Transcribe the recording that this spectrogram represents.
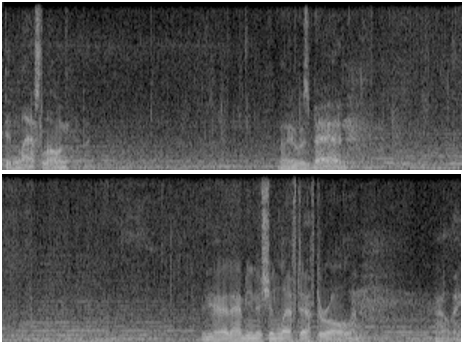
didn't last long, but, but it was bad. They had ammunition left after all, and hell, they.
